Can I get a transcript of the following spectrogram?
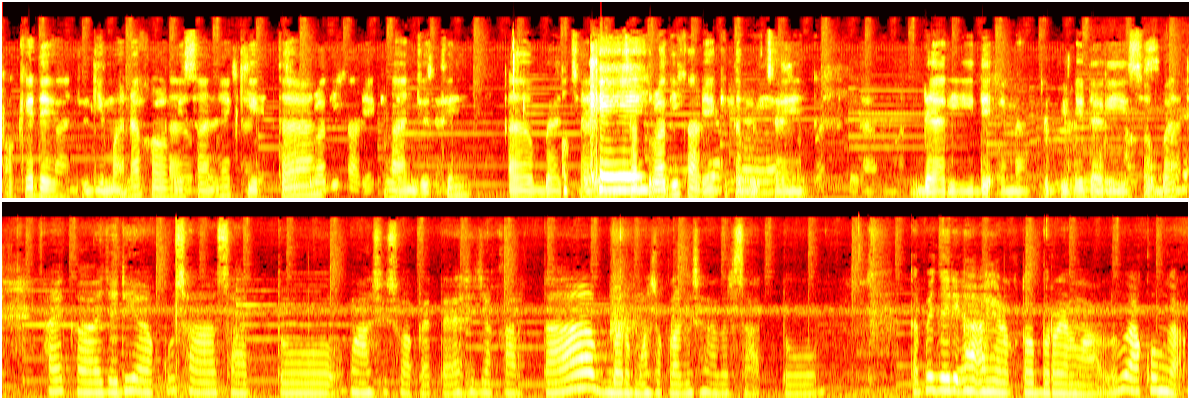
oke deh gimana kalau misalnya kita ya, lanjutin uh, bacain okay. satu lagi kali ya kita bacain. dari DM yang terpilih dari sobat. Hai kak. Jadi aku salah satu mahasiswa PTS di Jakarta baru masuk lagi semester satu. Tapi dari akhir Oktober yang lalu aku nggak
